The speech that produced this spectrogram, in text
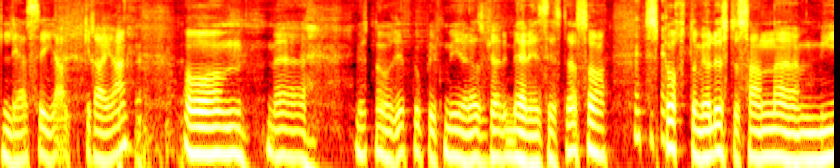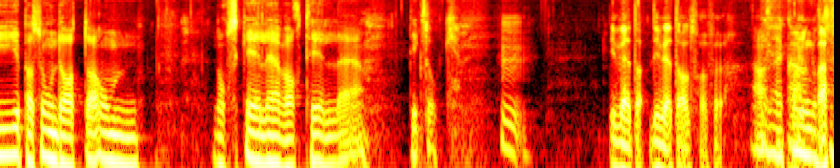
lesehjelp-greie. Og med, uten å rippe opp i for mye av det som skjedde med det i siste, så spørs det om vi har lyst til å sende mye persondata om norske elever til uh, TikTok. Hmm. De, vet, de, vet, alt fra før. Ja, det kan ja, I hvert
